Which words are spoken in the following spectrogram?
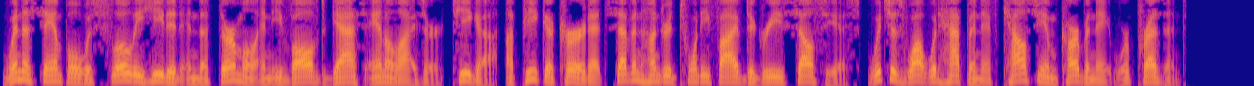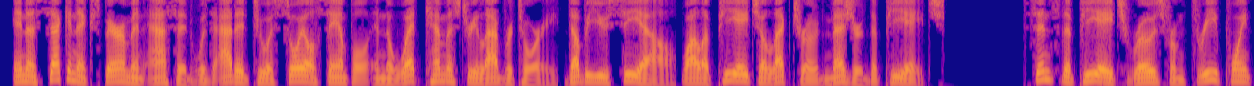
When a sample was slowly heated in the Thermal and Evolved Gas Analyzer (TEGA), a peak occurred at 725 degrees Celsius, which is what would happen if calcium carbonate were present. In a second experiment acid was added to a soil sample in the Wet Chemistry Laboratory WCL while a pH electrode measured the pH. Since the pH rose from 3.3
